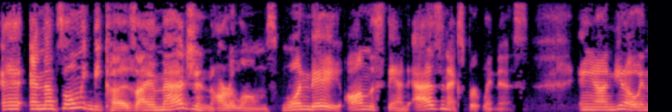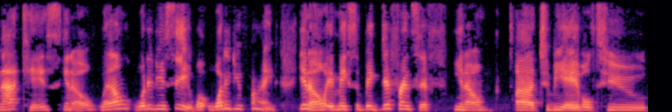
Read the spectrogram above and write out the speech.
And, and that's only because I imagine our alums one day on the stand as an expert witness. And, you know, in that case, you know, well, what did you see? What, what did you find? You know, it makes a big difference if, you know, uh, to be able to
